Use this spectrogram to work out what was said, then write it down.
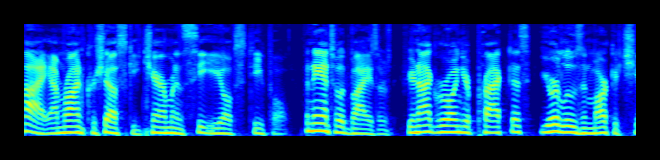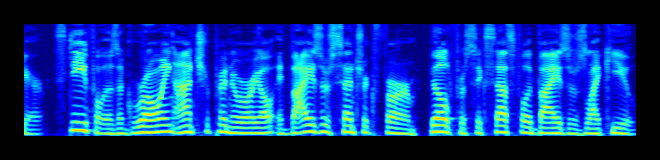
Hi, I'm Ron Kruszewski, Chairman and CEO of Stifel. Financial advisors, if you're not growing your practice, you're losing market share. Stifel is a growing entrepreneurial, advisor centric firm built for successful advisors like you.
